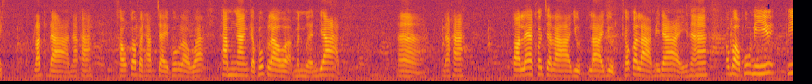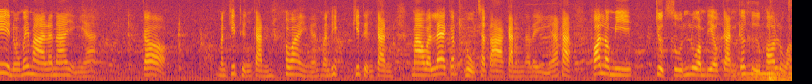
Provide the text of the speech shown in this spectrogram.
กรัตดานะคะเขาก็ประทับใจพวกเราว่าทำงานกับพวกเราอะมันเหมือนญาติอ่านะคะตอนแรกเขาจะลาหยุดลาหยุดเขาก็ลาไม่ได้นะเขาบอกพรุ่งนี้พี่หนูไม่มาแล้วนะอย่างเงี้ยก็ มันคิดถึงกันว่าอย่างนั้นมันที่คิดถึงกัน มาวันแรกก็ถูกชะตากันอะไรอย่างเงี้ยค่ะ เพราะเรามีจุดศูนย์รวมเดียวกันก็คือพ่อหลวง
